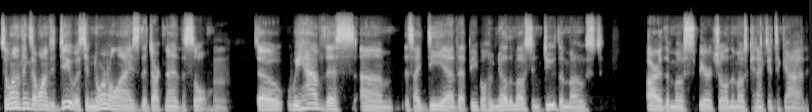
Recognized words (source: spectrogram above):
So one of the things I wanted to do was to normalize the dark night of the soul. Hmm. So we have this um, this idea that people who know the most and do the most are the most spiritual and the most connected to God.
